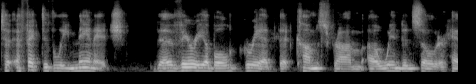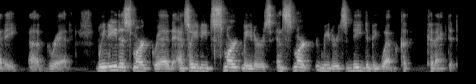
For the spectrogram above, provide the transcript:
to effectively manage the variable grid that comes from a wind and solar heavy uh, grid. We need a smart grid, and so you need smart meters, and smart meters need to be web co- connected.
